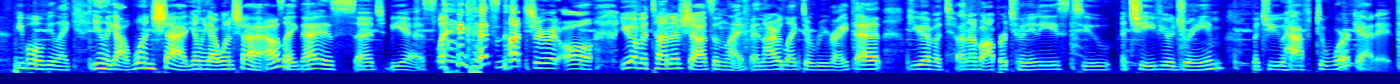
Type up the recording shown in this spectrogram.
people will be like, "You only got one shot. You only got one shot." I was like, "That is such BS. Like that's not true at all. You have a ton of shots in life, and I would like to rewrite that. You have a ton of opportunities to achieve your dream, but you have to work at it.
